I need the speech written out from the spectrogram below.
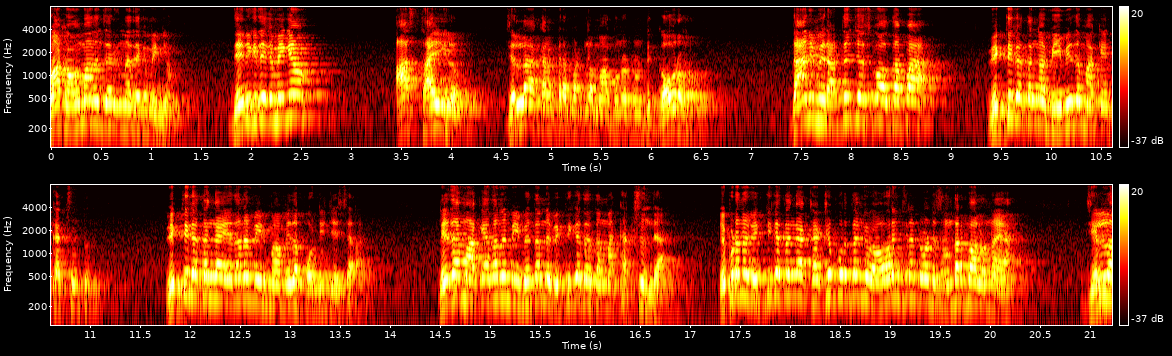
మాకు అవమానం జరిగిన దిగమింగాం. దేనికి దిగమింగాం? ఆ స్థాయిలో జిల్లా కలెక్టర్ పట్ల మాకున్నటువంటి గౌరవం. దాన్ని మీరు అర్థం చేసుకోవాలి తప్ప వ్యక్తిగతంగా మీ మీద మాకేం ఖర్చు ఉంటుంది? వ్యక్తిగతంగా ఏదైనా మీరు మా మీద పోటీ చేశారా? లేదా మాకేదైనా మీ మీద వ్యక్తిగత ఏదైనా కక్ష ఉందా? ఎప్పుడైనా వ్యక్తిగతంగా కక్షపూరితంగా వ్యవహరించినటువంటి సందర్భాలు ఉన్నాయా? జిల్లా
